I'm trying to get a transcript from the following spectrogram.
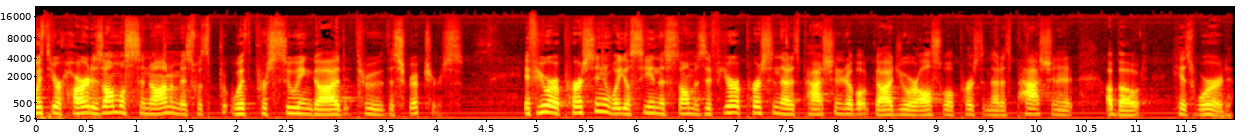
with your heart is almost synonymous with, with pursuing God through the scriptures. If you're a person, what you'll see in this psalm is if you're a person that is passionate about God, you are also a person that is passionate about his word.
